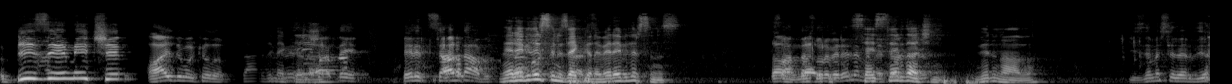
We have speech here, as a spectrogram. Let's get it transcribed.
Bizim için. Haydi bakalım. Verdim ekranı. işaretleyin. Ferit sen ne abi? Verebilirsiniz ekranı verebilirsiniz. Bu saatten ver. sonra verelim mi? Sesleri de açın. Verin abi. İzlemeselerdi ya.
